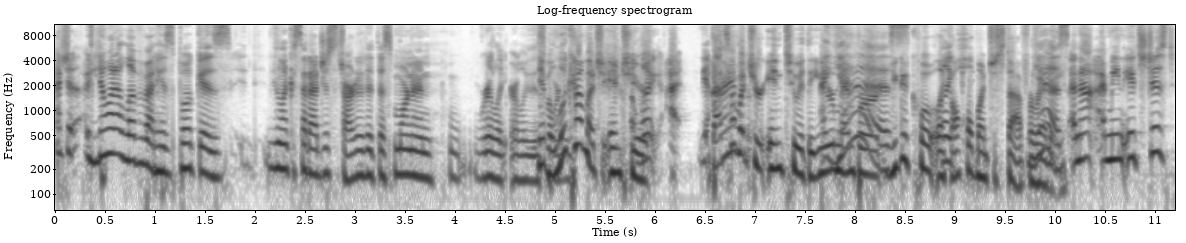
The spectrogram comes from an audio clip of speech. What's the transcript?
I just, you know what I love about his book is, you know, like I said, I just started it this morning, really early this morning. yeah, but look how much into your, Like, I- that's how I'm- much you're into it that you remember. yes. You could quote like, a whole bunch of stuff already. Yes, and I, I mean, it's just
